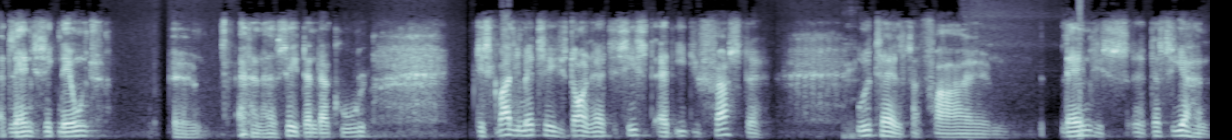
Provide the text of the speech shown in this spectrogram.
at Landis ikke nævnte, øh, at han havde set den der kugle. Det skal bare lige med til historien her til sidst, at i de første udtalelser fra øh, Landis, øh, der siger han,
